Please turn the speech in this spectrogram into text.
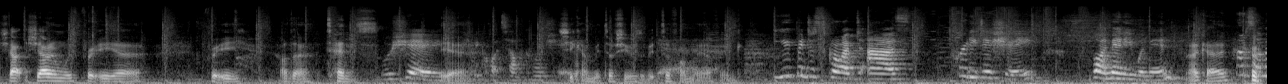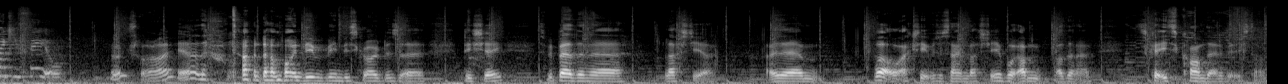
Sha- Sharon was pretty uh, pretty I don't know tense. Was she? Yeah. She can be quite tough, can't she? She can be tough. She was a bit tough on me, I think. You've been described as pretty dishy by many women. Okay. How does that make you feel? That's all right. Yeah, don't, don't mind him being described as a uh, dishy. It's a bit better than uh, last year. I, um, well, actually, it was the same last year, but um, I don't know. It's, it's calmed down a bit this time.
